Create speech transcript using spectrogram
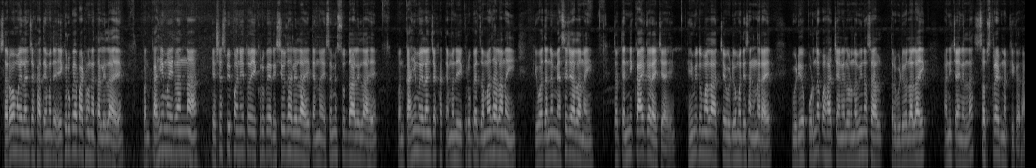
सर्व महिलांच्या खात्यामध्ये एक रुपया पाठवण्यात आलेला आहे. पण काही महिलांना यशस्वीपणे तो एक रुपया रिसीव झालेला आहे. त्यांना एस एम एससुद्धा आलेला आहे. पण काही महिलांच्या खात्यामध्ये एक रुपया जमा झाला नाही किंवा त्यांना मेसेज आला नाही तर त्यांनी काय करायचे आहे? हे मी तुम्हाला आजच्या व्हिडिओमध्ये सांगणार आहे. व्हिडिओ पूर्ण पहा चॅनलवर नवीन असाल तर व्हिडिओला लाईक आणि चॅनलला सबस्क्राईब नक्की करा.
